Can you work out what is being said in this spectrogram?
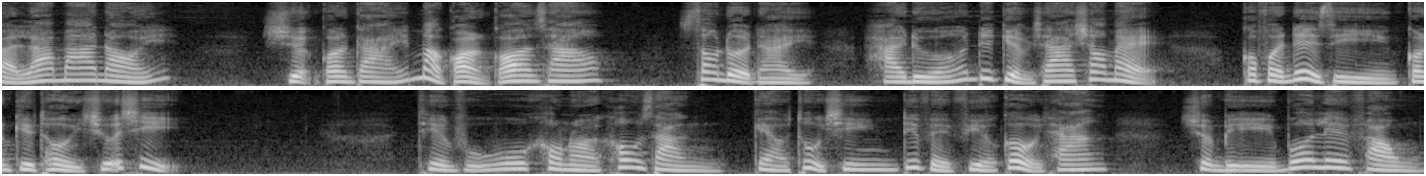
Bà La Ma nói, Chuyện con gái mà còn con sao? Xong đợt này, Hai đứa đi kiểm tra cho mẹ, Có vấn đề gì còn kịp thời chữa trị. Thiền Vũ không nói không rằng, Kéo Thủ Trinh đi về phía cầu thang, Chuẩn bị bước lên phòng,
